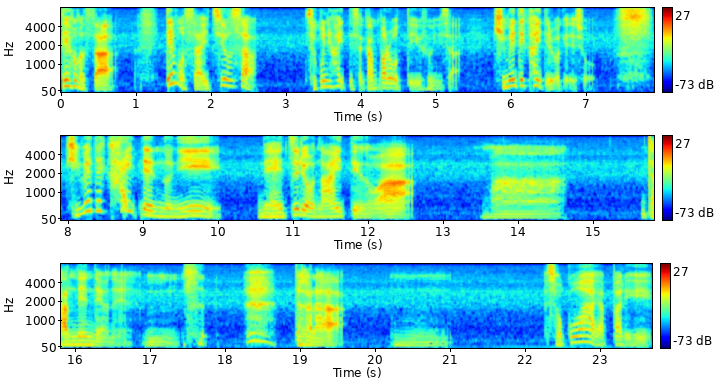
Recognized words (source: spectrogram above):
でもさでもさ一応さそこに入ってさ頑張ろうっていう風にさ決めて書いてるわけでしょ。決めて書いてんのに熱量ないっていうのはまあ残念だよね。うん。だからうん。そこはやっぱり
